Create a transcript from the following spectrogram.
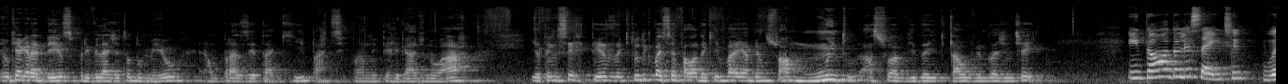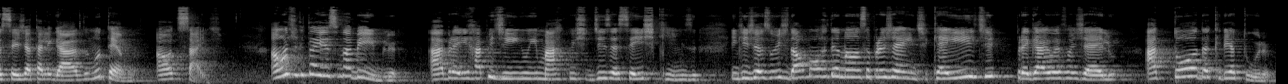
Eu que agradeço, o privilégio é todo meu. É um prazer estar aqui participando do Interligado no Ar. E eu tenho certeza que tudo que vai ser falado aqui vai abençoar muito a sua vida aí que está ouvindo a gente aí. Então, adolescente, você já está ligado no tema, outside. Aonde que está isso na Bíblia? Abre aí rapidinho em Marcos 16, 15, em que Jesus dá uma ordenança pra gente, que é ir pregar o evangelho a toda criatura.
